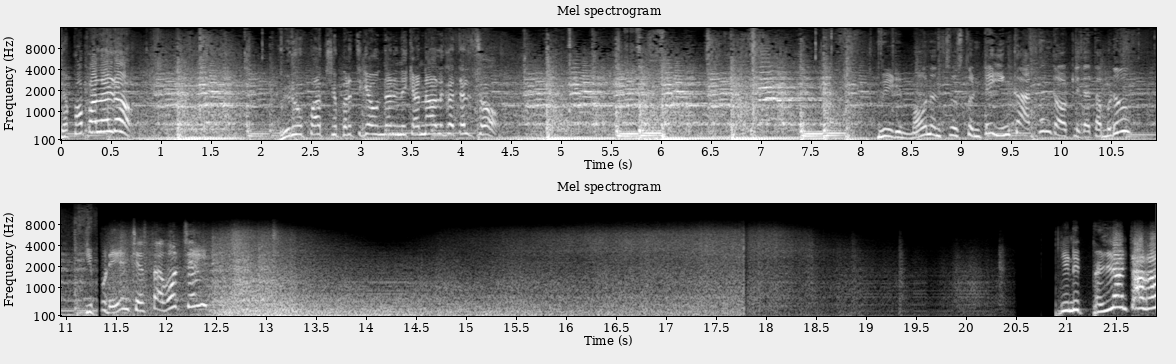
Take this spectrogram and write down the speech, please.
చెప్పప్పలనాయుడు విరూపాక్షి బ్రతికే ఉందని నీకు ఎన్నాళ్ళుగా తెలుసు? వీడి మౌనం చూస్తుంటే ఇంకా అర్థం కావట్లేదా తమ్ముడు? ఇప్పుడు ఏం చేస్తావో చెయ్యి దీన్ని పెళ్ళంటారా?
